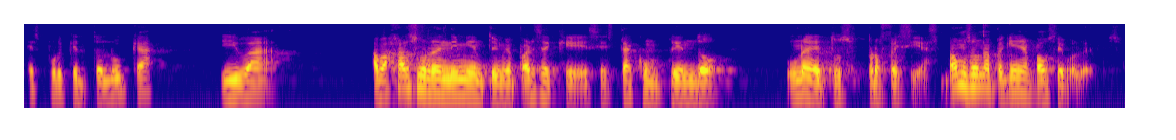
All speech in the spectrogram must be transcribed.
es porque el Toluca iba a bajar su rendimiento y me parece que se está cumpliendo una de tus profecías. Vamos a una pequeña pausa y volvemos.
